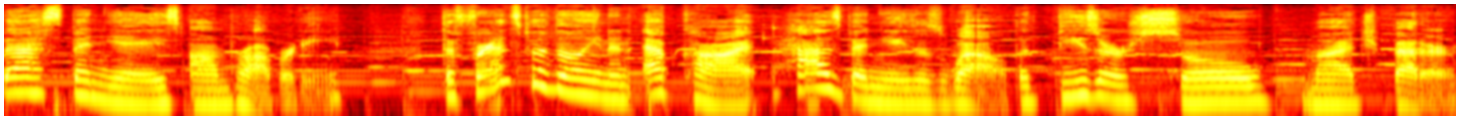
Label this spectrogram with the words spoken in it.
best beignets on property. The France Pavilion in Epcot has beignets as well, but these are so much better.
